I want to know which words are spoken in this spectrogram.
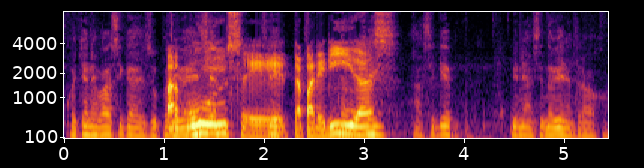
cuestiones básicas de supervivencia. Wounds, eh, tapar heridas. Sí, Así que vienen haciendo bien el trabajo.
